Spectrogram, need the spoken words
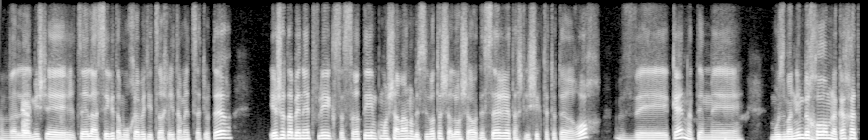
אבל אה, מי שירצה להשיג את המורחבת יצטרך להתאמץ קצת יותר. יש אותה בנטפליקס, הסרטים, כמו שאמרנו, בסביבות השלוש שעות לסרט, השלישי קצת יותר ארוך. וכן, אתם uh, מוזמנים בחום לקחת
